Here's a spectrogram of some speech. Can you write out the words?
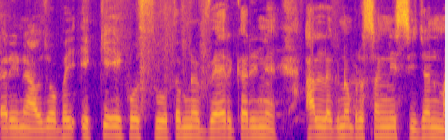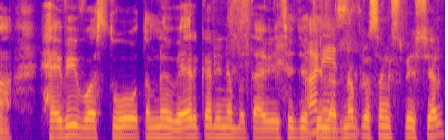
કરીને આવજો. ભાઈ એકે એક વસ્તુઓ તમને વેર કરીને આ લગ્ન પ્રસંગની સિઝનમાં હેવી વસ્તુઓ તમને વેર કરીને બતાવીએ છીએ. જેથી લગ્ન પ્રસંગ સ્પેશિયલ.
